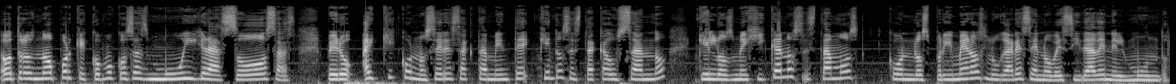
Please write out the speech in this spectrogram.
otros no porque como cosas muy grasosas, pero hay que conocer exactamente qué nos está causando que los mexicanos estamos con los primeros lugares en obesidad en el mundo.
